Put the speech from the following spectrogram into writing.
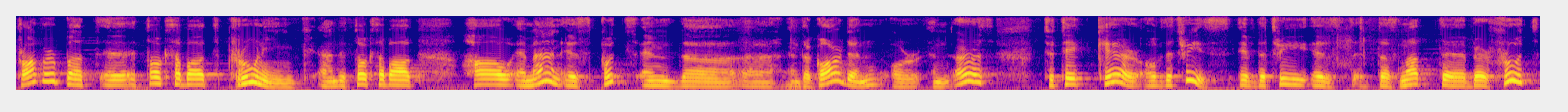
proverb, but uh, it talks about pruning and it talks about how a man is put in the uh, in the garden or in earth to take care of the trees. If the tree is does not uh, bear fruit,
